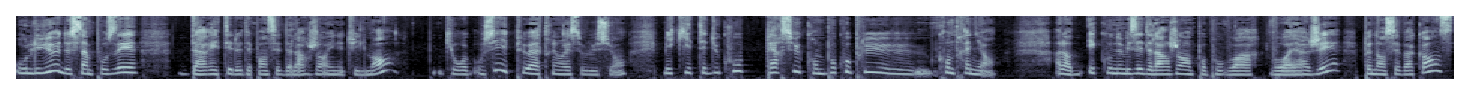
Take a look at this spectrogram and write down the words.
Au lieu de s'imposer d'arrêter de dépenser de l'argent inutilement, qui aussi peut être une résolution, mais qui était du coup perçu comme beaucoup plus contraignant. Alors, économiser de l'argent pour pouvoir voyager pendant ses vacances,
